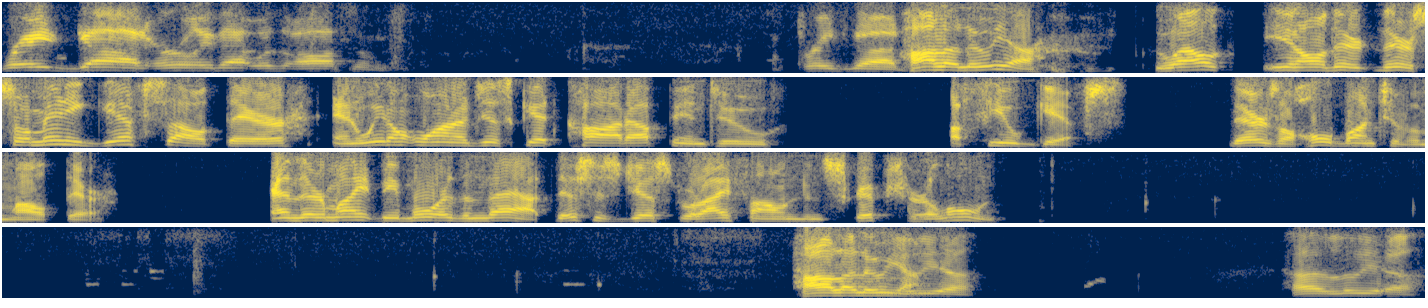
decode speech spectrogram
praise, God. Erryl, that was awesome. Praise God. Hallelujah. Well, you know, there there's so many gifts out there, and we don't want to just get caught up into a few gifts. There's a whole bunch of them out there. And there might be more than that. This is just what I found in Scripture alone. Hallelujah. Hallelujah. Hallelujah.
